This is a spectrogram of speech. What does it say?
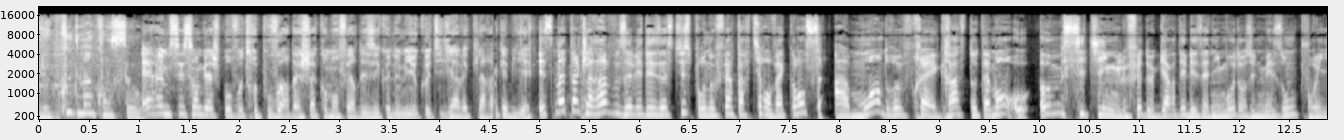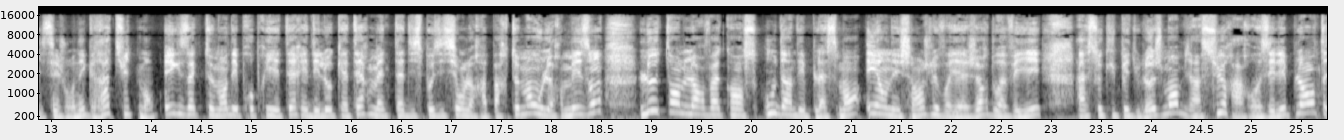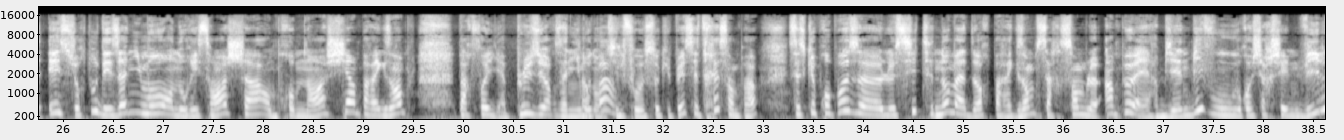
le coup de main conso. RMC s'engage pour votre pouvoir d'achat. Comment faire des économies au quotidien avec Clara Gabillet. Et ce matin, Clara, vous avez des astuces pour nous faire partir en vacances à moindre frais, grâce notamment au home sitting, le fait de garder des animaux dans une maison pour y séjourner gratuitement. Exactement, des propriétaires et des locataires mettent à disposition leur appartement ou leur maison le temps de leurs vacances ou d'un déplacement et en échange, le voyageur doit veiller à s'occuper du logement, bien sûr, arroser les plantes et surtout des animaux en nourrissant un chat, en promenant un chien par exemple. Parfois, il y a plusieurs animaux Sympa. dont il faut s'occuper. C'est très sympa. C'est ce que propose euh, le site Nomador, par exemple. Ça ressemble un peu à Airbnb. Vous recherchez une ville,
